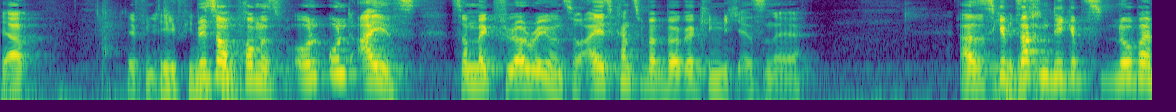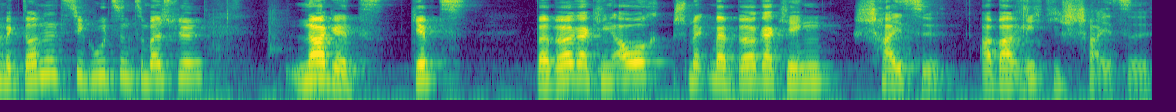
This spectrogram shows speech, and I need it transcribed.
Ja, definitiv. Definitiv. Bis auf Pommes und, und Eis. So McFlurry und so. Eis kannst du bei Burger King nicht essen, ey. Also es gibt Okay, das- Sachen, die gibt's nur bei McDonalds, die gut sind. Zum Beispiel Nuggets gibt's bei Burger King auch. Schmecken bei Burger King scheiße. Aber richtig scheiße.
